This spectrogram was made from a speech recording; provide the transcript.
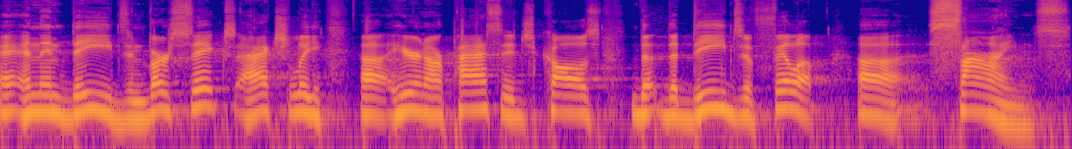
and then deeds. And verse 6 actually, uh, here in our passage, calls the, the deeds of Philip uh, signs.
